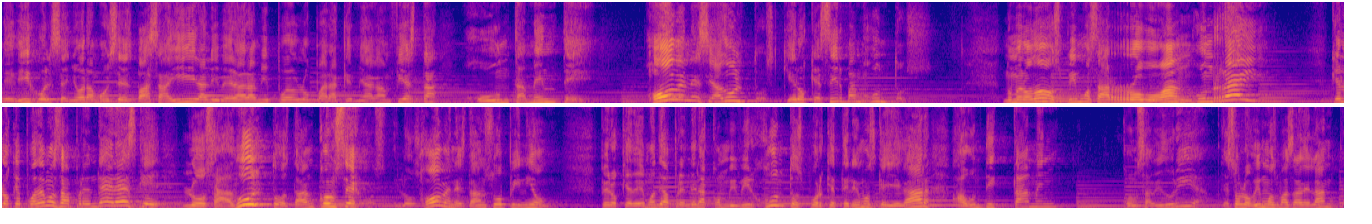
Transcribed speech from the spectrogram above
le dijo el Señor a Moisés, vas a ir a liberar a mi pueblo para que me hagan fiesta juntamente jóvenes y adultos, quiero que sirvan juntos. Número dos, vimos a Roboán, un rey, que lo que podemos aprender es que los adultos dan consejos los jóvenes dan su opinión, pero que debemos de aprender a convivir juntos porque tenemos que llegar a un dictamen con sabiduría. Eso lo vimos más adelante.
